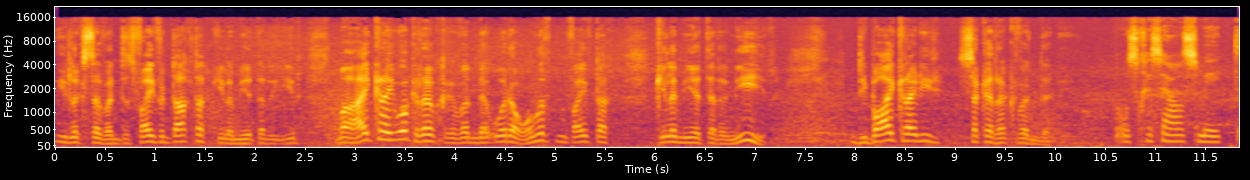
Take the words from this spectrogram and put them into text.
uurlikste wind is 85 km/h, maar hy kry ook rukwinde oor 150 km/h. Die baie kry nie sulke rukwinde nie. Ons gesels met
